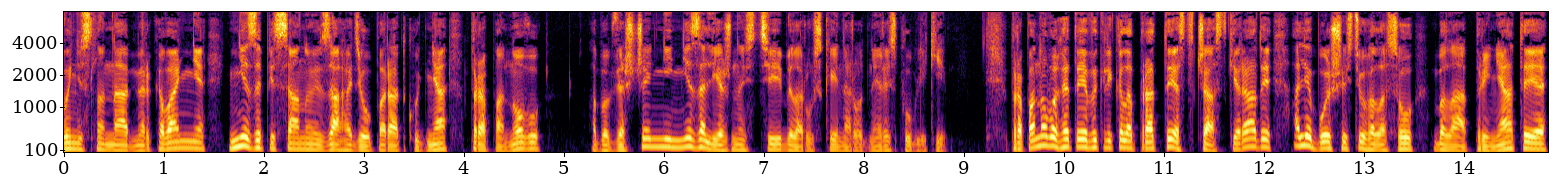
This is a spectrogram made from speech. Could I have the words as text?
вынесла на абмеркаванне незапісаную загадзя ў парадку дня прапанову аб абвяшчэнні незалежнасці беларускай народнай рэспублікі. Прапанова гэтая выклікала пратэст часткі рады, але большасцю галасоў была прынятая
